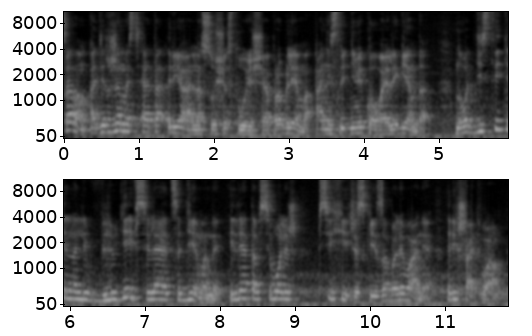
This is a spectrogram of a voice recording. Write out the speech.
Целом, одержимость – это реально существующая проблема, а не средневековая легенда. Но вот действительно ли в людей вселяются демоны, или это всего лишь психические заболевания? Решать вам.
